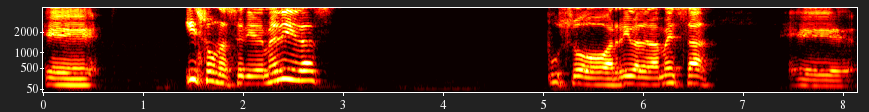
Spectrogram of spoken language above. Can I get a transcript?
Eh, hizo una serie de medidas, puso arriba de la mesa eh,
